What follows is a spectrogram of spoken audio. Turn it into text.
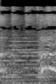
Ha!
